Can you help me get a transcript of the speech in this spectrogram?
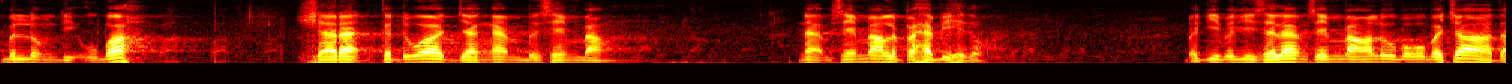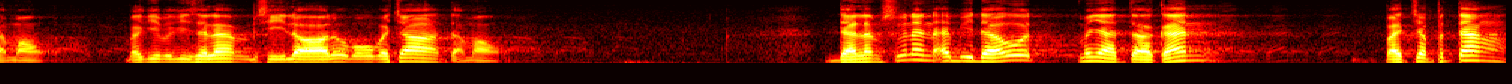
belum diubah. Syarat kedua jangan bersembang. Nak bersembang lepas habis itu. Bagi-bagi salam sembang lu baru baca tak mau. Bagi-bagi salam bersila lu baru baca tak mau. Dalam Sunan Abi Daud menyatakan baca petang.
